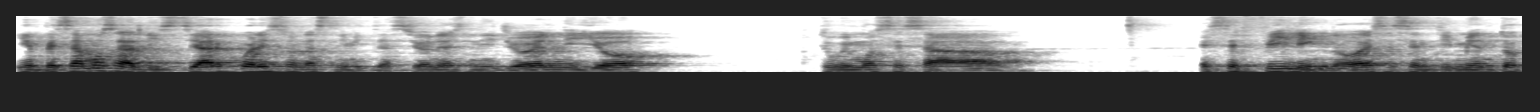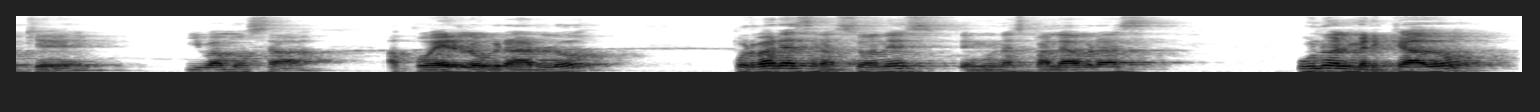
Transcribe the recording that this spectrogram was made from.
Y empezamos a listear cuáles son las limitaciones. Ni Joel ni yo tuvimos esa, ese feeling, ¿no? ese sentimiento que íbamos a, poder lograrlo por varias razones. En unas palabras, uno, el mercado,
